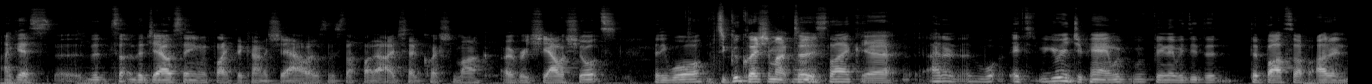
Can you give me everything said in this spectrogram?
I guess uh, the the jail scene with like the kind of showers and stuff like that. I just had a question mark over his shower shorts that he wore. It's a good question mark too. It's like Yeah, I don't. know, It's you're in Japan. We've, we've been there. We did the the bath stuff. I don't.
